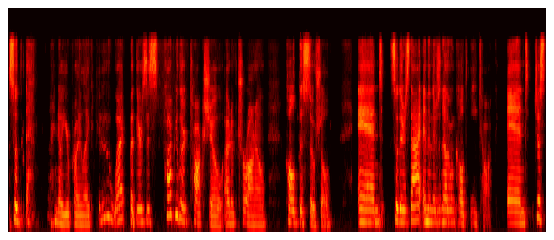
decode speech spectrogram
so I know you're probably like, who, what? But there's this popular talk show out of Toronto called The Social. And so there's that. And then there's another one called E Talk. And just,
